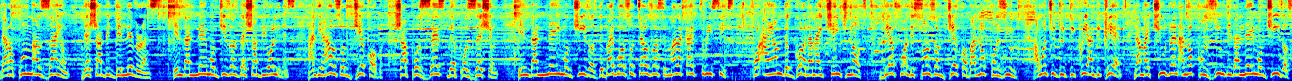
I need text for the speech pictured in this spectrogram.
that upon mount zion there shall be deliverance in the name of jesus there shall be holiness and the house of jacob shall possess their possession in the name of Jesus. The Bible also tells us in Malachi 3 6, For I am the God and I change not. Therefore, the sons of Jacob are not consumed. I want you to decree and declare that my children are not consumed in the name of Jesus.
